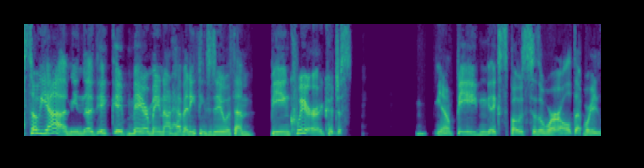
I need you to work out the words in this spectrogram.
So yeah, I mean, the- it it may or may not have anything to do with them being queer. It could just you know being exposed to the world that we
